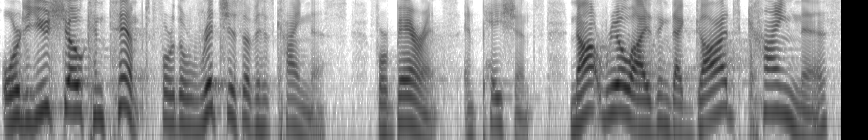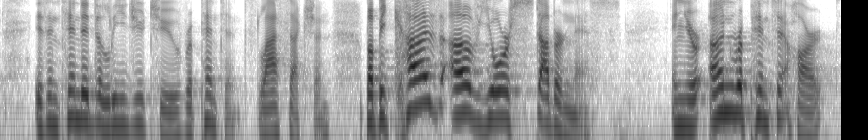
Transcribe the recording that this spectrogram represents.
Or do you show contempt for the riches of his kindness? forbearance, and patience, not realizing that God's kindness is intended to lead you to repentance. Last section. But because of your stubbornness and your unrepentant heart,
